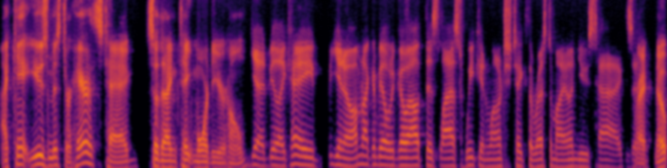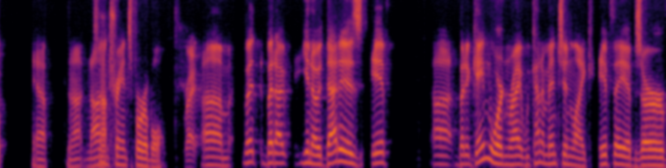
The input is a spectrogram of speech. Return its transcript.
I can't use Mr. Harris tag so that I can take more to your home. Yeah. It'd be like, hey, you know, I'm not going to be able to go out this last weekend. Why don't you take the rest of my unused tags? And Right. Nope. Yeah. Not not- non-transferable. Right. Um, but but I, you know, that is if, uh, but a game warden, right? We kind of mentioned like if they observe,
